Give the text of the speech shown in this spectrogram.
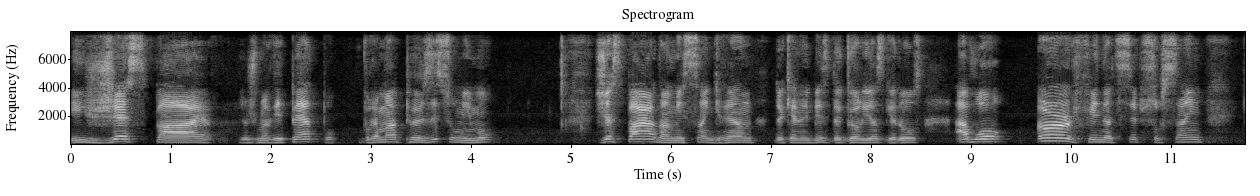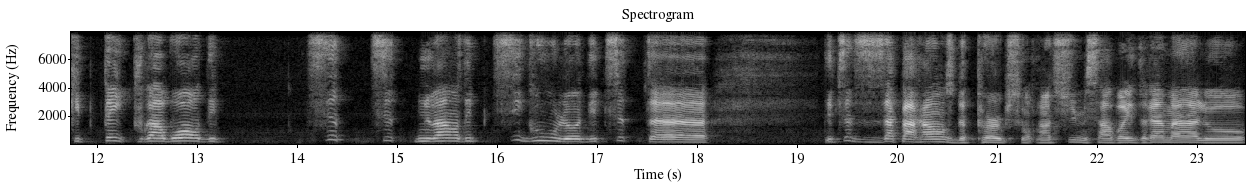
Et j'espère, je me répète pour vraiment peser sur mes mots, J'espère dans mes 5 graines de cannabis de Gorillaz Ghettos avoir un phénotype sur 5 qui peut-être pourrait avoir des petites, petites nuances, des petits goûts, là, des petites... Euh, des petites apparences de purps, comprends-tu? Mais ça va être vraiment, là,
